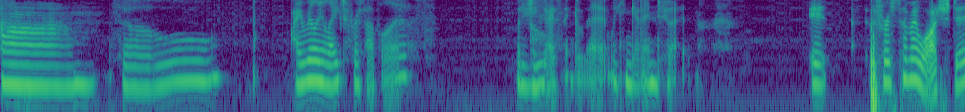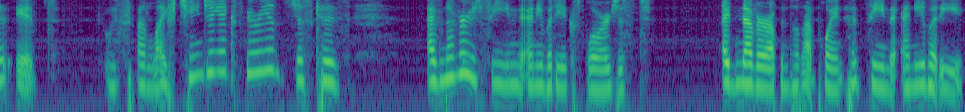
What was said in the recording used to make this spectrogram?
Um. So, I really liked Persepolis. What did you guys think of it? We can get into it. the first time I watched it, it was a life changing experience just because I've never seen anybody explore just. I'd never, up until that point, had seen anybody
